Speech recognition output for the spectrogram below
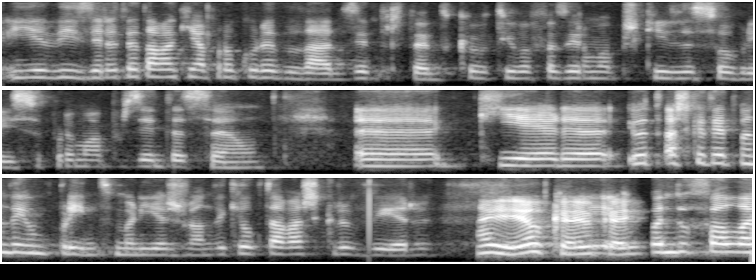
ia dizer, até estava aqui à procura de dados, entretanto, que eu estive a fazer uma pesquisa sobre isso para uma apresentação, uh, que era, eu acho que até te mandei um print, Maria João, daquilo que estava a escrever. Aí, ok, ok. Quando fala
